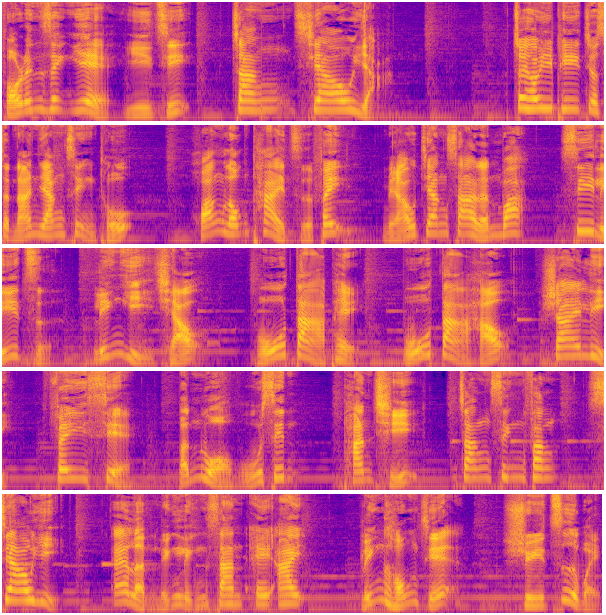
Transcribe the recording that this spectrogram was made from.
Forensic 叶以及张潇雅，最后一批就是南洋信徒黄龙太子妃、苗疆杀人蛙、西里子、林以乔、吴大佩、吴大豪、筛利、飞蟹、本我无心、潘琪、张新芳、萧逸、Allen 零零三 AI、林宏杰、许志伟、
